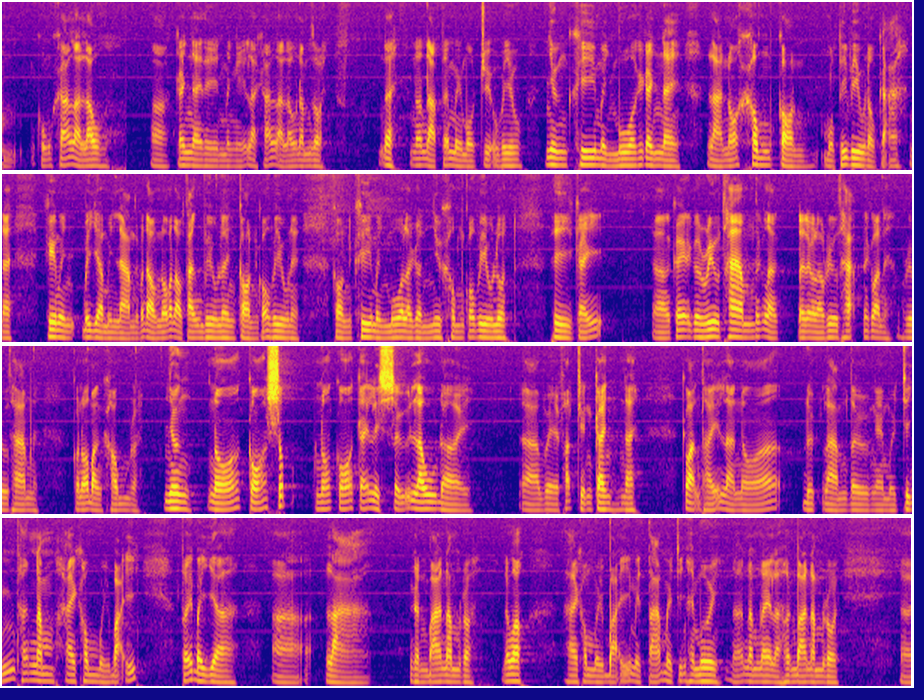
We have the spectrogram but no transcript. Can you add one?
cũng khá là lâu. À, kênh này thì mình nghĩ là khá là lâu năm rồi. Đây nó đạt tới 11 triệu view. Nhưng khi mình mua cái kênh này là nó không còn một tí view nào cả. Đây khi mình bây giờ mình làm thì bắt đầu nó bắt đầu tăng view lên còn có view này. Còn khi mình mua là gần như không có view luôn thì cái uh, cái, cái real time tức là đây là, là real time đấy các bạn này real time này có nó bằng không rồi. Nhưng nó có sub nó có cái lịch sử lâu đời à, về phát triển kênh. Đây các bạn thấy là nó được làm từ ngày 19 tháng 5 2017 tới bây giờ à, là gần 3 năm rồi đúng không? 2017 18 19 20 đó, năm nay là hơn 3 năm rồi. À,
